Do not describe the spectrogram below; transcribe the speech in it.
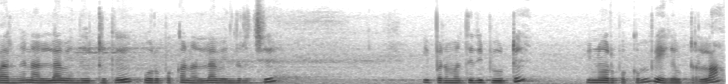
பாருங்கள் நல்லா வெந்துகிட்ருக்கு ஒரு பக்கம் நல்லா வெந்துருச்சு. இப்போ நம்ம திருப்பி விட்டு இன்னொரு பக்கமும் வேக விட்டுறலாம்.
